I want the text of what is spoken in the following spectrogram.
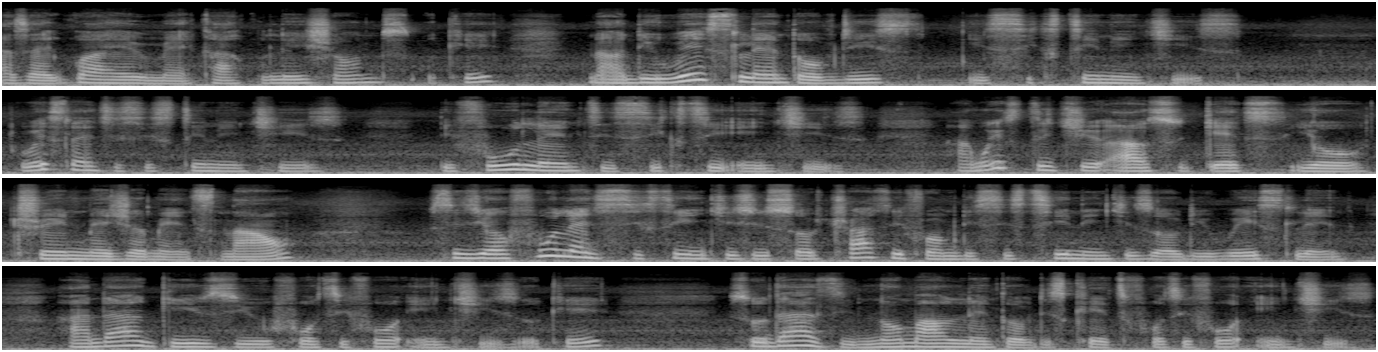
as i go ahead with my calculations okay? Now the waist length of this is 16 inches. Waist length is 16 inches the full length is 60 inches. I'm going to teach you how to get your train measurements now. Since your full length is 60 inches you subtract it from the 16 inches of the waist length and that gives you 44 inches okay? So that's the normal length of the skirt 44 inches.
